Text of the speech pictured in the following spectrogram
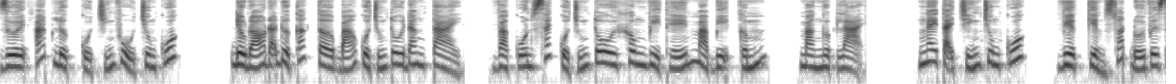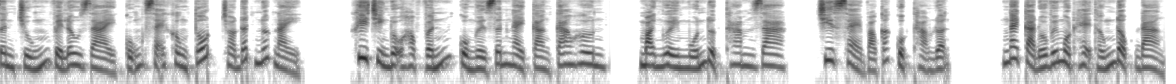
dưới áp lực của chính phủ Trung Quốc. Điều đó đã được các tờ báo của chúng tôi đăng tải và cuốn sách của chúng tôi không vì thế mà bị cấm, mà ngược lại. Ngay tại chính Trung Quốc, việc kiểm soát đối với dân chúng về lâu dài cũng sẽ không tốt cho đất nước này. Khi trình độ học vấn của người dân ngày càng cao hơn, mọi người muốn được tham gia, chia sẻ vào các cuộc thảo luận. Ngay cả đối với một hệ thống độc đảng,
